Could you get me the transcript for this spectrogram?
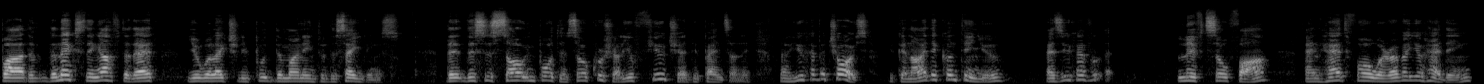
but the next thing after that, you will actually put the money into the savings. This is so important, so crucial. Your future depends on it. Now you have a choice. You can either continue as you have lived so far and head for wherever you're heading.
